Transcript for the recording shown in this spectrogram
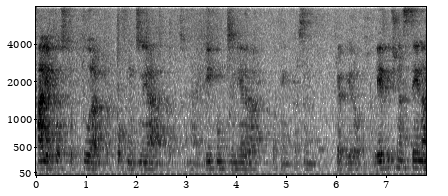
ali je to struktura, kako funkcionira, ali bi funkcionirala, potem, kar sem prebiral, lezbična scena,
